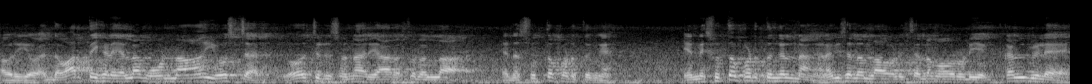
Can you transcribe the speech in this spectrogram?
அவர் யோ- இந்த வார்த்தைகளை எல்லாம் ஒன்றா யோசித்தார் யோசிச்சுட்டு சொன்னார் யார் ரசூலல்லா என்னை சுத்தப்படுத்துங்க. என்னை சுத்தப்படுத்துங்கள் நாங்கள் நபி சொல்லல்லா அலி செல்லம் அவருடைய கல்வியில்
